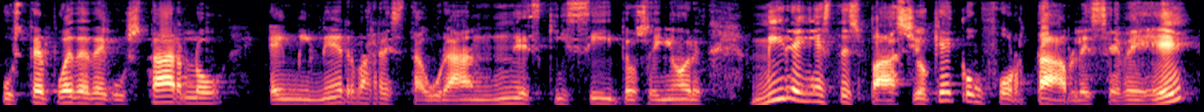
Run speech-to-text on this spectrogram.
usted puede degustarlo en Minerva Restaurant, exquisito, señores. Miren este espacio, qué confortable se ve, ¿eh?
